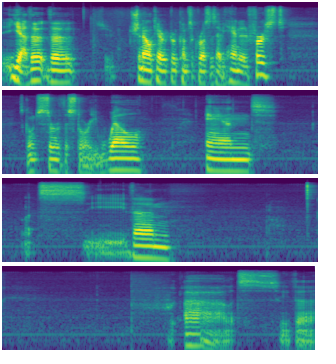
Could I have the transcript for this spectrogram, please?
yeah, the the Chanel character comes across as heavy-handed at first. It's going to serve the story well. And let's see the um, uh, let's see the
